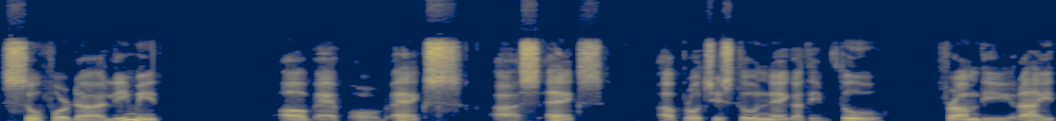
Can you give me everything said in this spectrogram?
so for the limit of f of x as x approaches to negative 2 from the right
